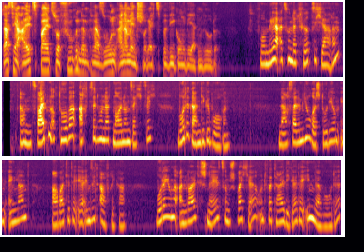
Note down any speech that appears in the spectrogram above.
dass er alsbald zur führenden Person einer Menschenrechtsbewegung werden würde. Vor mehr als 140 Jahren, am 2. Oktober 1869, wurde Gandhi geboren. Nach seinem Jurastudium in England arbeitete er in Südafrika, wo der junge Anwalt schnell zum Sprecher und Verteidiger der Inder wurde,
